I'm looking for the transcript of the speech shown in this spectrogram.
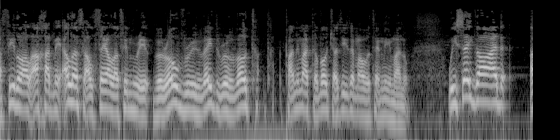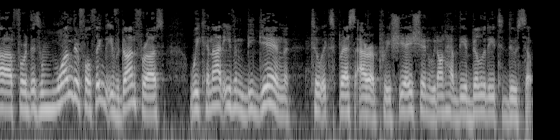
אפילו על אחד מאלף אלפי אלפים ורוב רבבי רבבות פנים הטובות שעשיתם אבותינו עמנו. We say, God, uh, for this wonderful thing that you've done for us, we cannot even begin to express our appreciation. We don't have the ability to do so.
